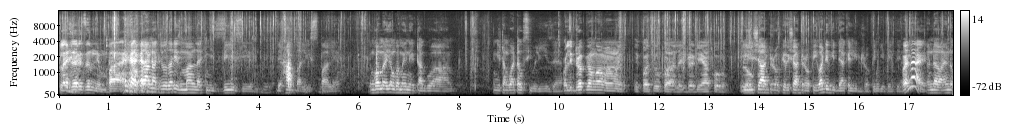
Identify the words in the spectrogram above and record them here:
Plagiarism ni mbaya. That is man like mizizi the herbalist pale ngoma hiyo ngoma inaitagwa inaitangwa hata usiulize ngoma ama iko tu kwa library yako? video yake lidrop ingine enda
